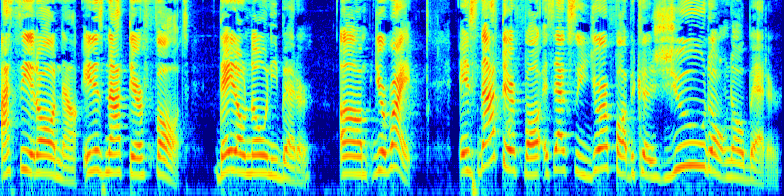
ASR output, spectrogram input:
I see it all now. It is not their fault. They don't know any better. Um, you're right. It's not their fault. It's actually your fault because you don't know better.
